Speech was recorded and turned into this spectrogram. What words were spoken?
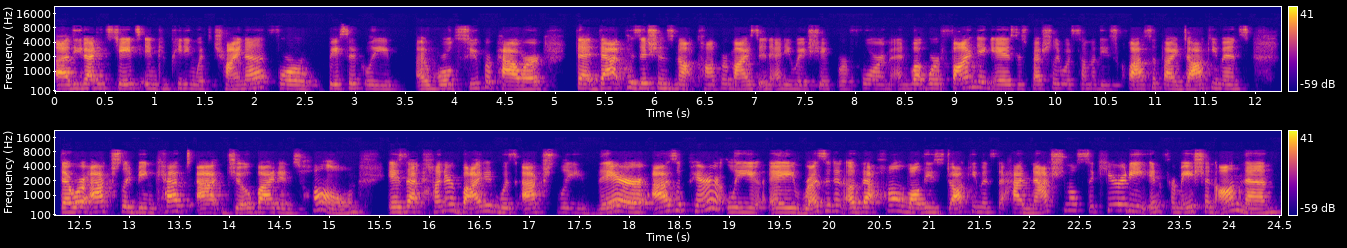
uh, the United States in competing with China for basically a world superpower, that that position's not compromised in any way, shape, or form. And what we're finding is, especially with some of these classified documents that were actually being kept at Joe Biden's home, is that Hunter Biden was actually there as apparently a resident of that home while these documents that had national security information on them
